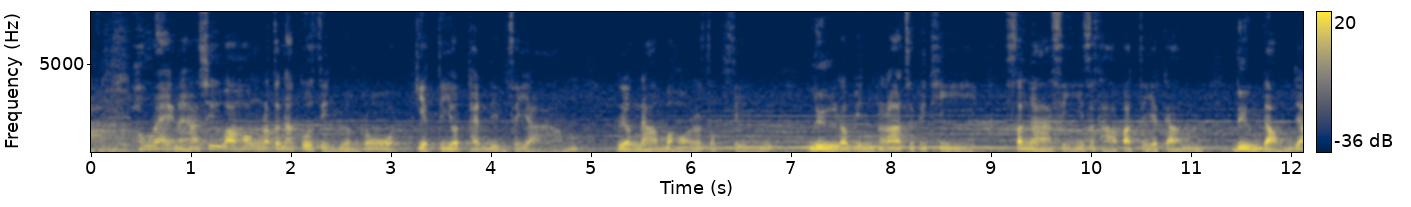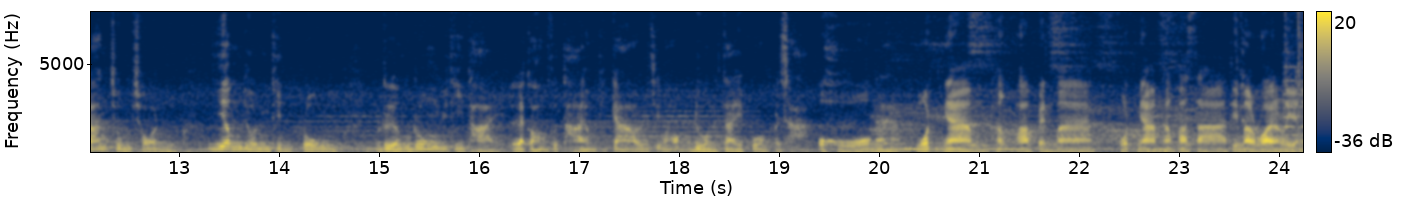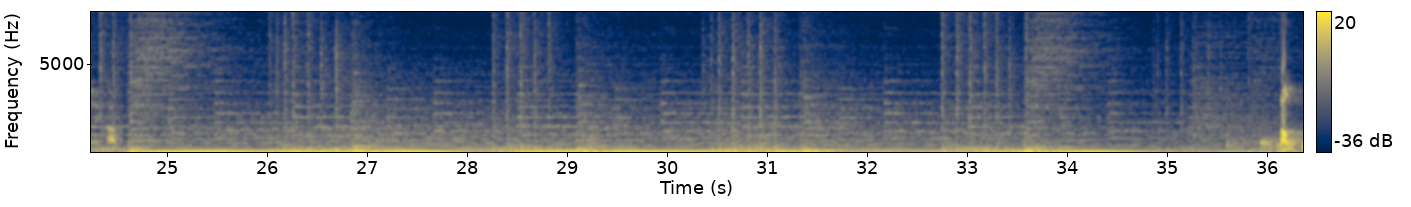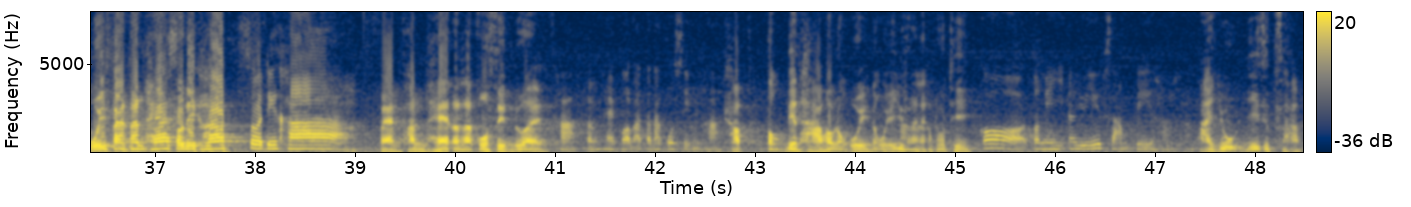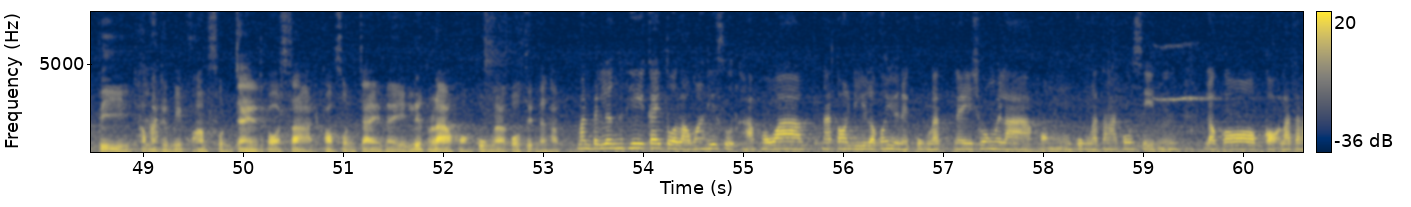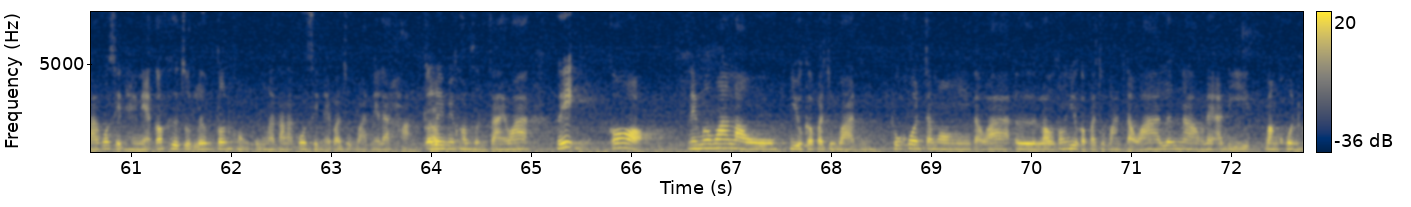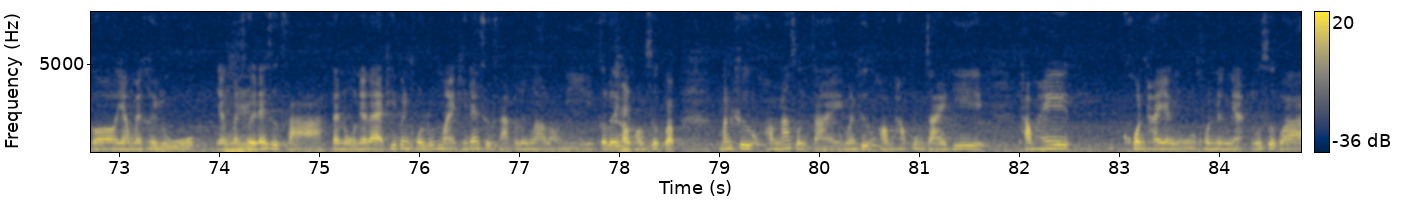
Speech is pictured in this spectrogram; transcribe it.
ห้องแรกนะฮะชื่อว่าห้องรัตนโกสินทร์เรืองโรธเกียรติยศแผ่นดินสยาม เรืองนามมหรสพศิลป์ลือระบินพระราชพิธี สง่าสีสถาปัตยกรรม ดื่มด่ำย่านชุมชน เยี่ยมยนต์ถิ่นกรุง เรืองรุ่งวิถีไทย และก็ห้องสุดท้ายห้องที่9เนี่ยชื่อว่าห้องดวงใจปวงประชา โอ้โหนะฮะงดงามทั้งความเป็นมางดงามทั้งภาษาที่มาร้อยเรียงเลยครับน้องอุ๋ยแฟนพันธ์แท้สวัสดีครับ สวัสดีค่ะแฟนพันธ์แท้รัตนโกสินทร์ด้วย ค่ะฟังแท้ก่อนรัตนโกสินทร์ค่ะ ครับ ต้องเรียนถามครับน้องอุ๋ยน้องอุ๋ยอายุเท่าไหร่แล้วครับโทษที ก็ตอนนี้อายุ 23 ปีค่ะ อายุ 23 ปีทำไมถึงมีความสนใจในประวัติศาสตร์ ความสนใจในเรื่องราวของกรุงรัตนโกสินทร์นะครับ มันเป็นเรื่องที่ใกล้ตัวเรามากที่สุดค่ะ เพราะว่าณตอนนี้เราก็อยู่ในกรุงรัตในช่วงเวลาของกรุงรัตนโกสินทร์แล้วก็เกาะรัตนโกสินทร์แห่งเนี้ยก็คือจุดเริ่มต้นของกรุงรัตนโกสินทร์ในปัจจุบันนี่แหละค่ะ ก็เลยมีความสนใจว่า เฮ้ย ก็ ในเมื่อว่าเราอยู่กับปัจจุบัน ทุกคนจะมองแต่ว่าเออเราต้องอยู่กับปัจจุบันแต่ว่าเรื่องราวในอดีต บางคนก็ยังไม่เคยรู้ ยังไม่เคยได้ศึกษา แต่หนูเนี่ยแหละที่เป็นคนรุ่นใหม่ที่ได้ศึกษากับเรื่องราวเหล่านี้ ก็เลยมีความรู้สึกแบบมันคือความน่าสนใจ มันคือความภาคภูมิใจที่ทำให้คนไทยอย่างหนูคนหนึงเนี่ยรู้สึกว่า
